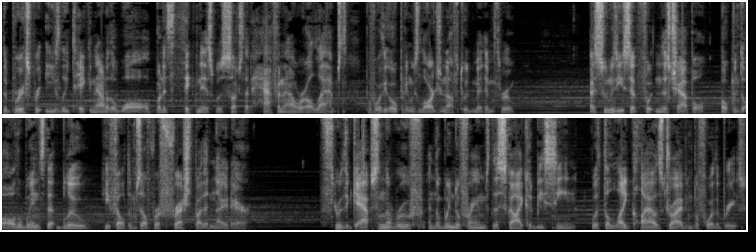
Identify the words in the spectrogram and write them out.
The bricks were easily taken out of the wall, but its thickness was such that half an hour elapsed before the opening was large enough to admit him through. As soon as he set foot in this chapel, open to all the winds that blew, he felt himself refreshed by the night air. Through the gaps in the roof and the window frames, the sky could be seen, with the light clouds driving before the breeze.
